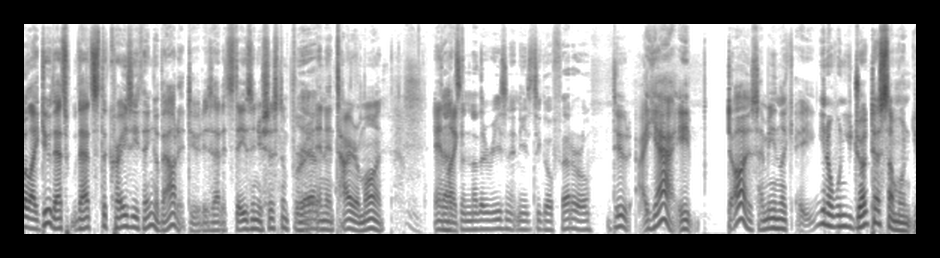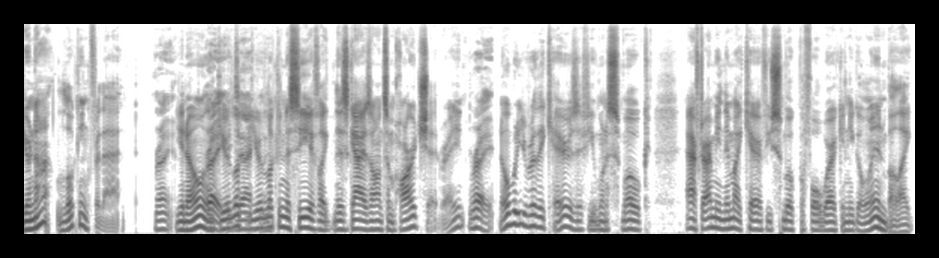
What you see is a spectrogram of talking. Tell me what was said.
But like, dude, that's that's the crazy thing about it, dude, is that it stays in your system for Yeah. an entire month. And That's like, another reason it needs to go federal. dude, I- yeah, it does. I mean, like, eh, you know, when you drug test someone, you're not looking for that. Right. You know, like Right, you're look you're looking to see if like this guy's on some hard shit, right? Right. Nobody really cares if you want to smoke after. I mean, they might care if you smoke before work and you go in, but like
